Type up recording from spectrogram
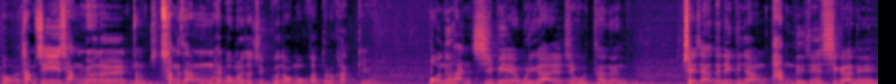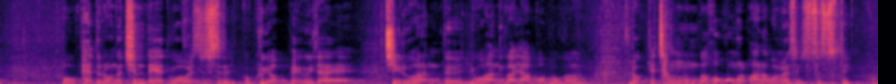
어, 잠시 이 장면을 좀 상상해보면서 짚고 넘어가도록 할게요. 어느 한 집에 우리가 알지 못하는 제자들이 그냥 밤 늦은 시간에 뭐 베드로는 침대에 누워 있을 수도 있고 그 옆에 의자에 지루한 듯 요한과 야고보가 이렇게 창문과 허공을 바라보면서 있을 수도 있고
